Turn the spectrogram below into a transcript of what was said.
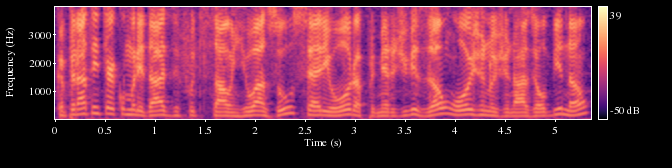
Campeonato Intercomunidades de Futsal em Rio Azul, Série Ouro, a primeira divisão, hoje no ginásio Albinão.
